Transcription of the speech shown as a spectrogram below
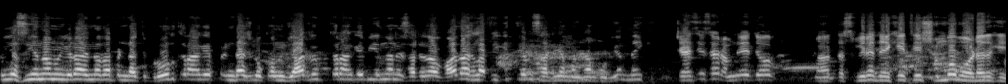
ਵੀ ਅਸੀਂ ਇਹਨਾਂ ਨੂੰ ਜਿਹੜਾ ਇਹਨਾਂ ਦਾ ਪਿੰਡਾਂ 'ਚ ਵਿਰੋਧ ਕਰਾਂਗੇ ਪਿੰਡਾਂ 'ਚ ਲੋਕਾਂ ਨੂੰ ਜਾਗਰੂਕ ਕਰਾਂਗੇ ਵੀ ਇਹਨਾਂ ਨੇ ਸਾਡੇ ਨਾਲ ਵਾਅਦਾ ਖਿਲਾਫੀ ਕੀਤੀ ਹੈ ਵੀ ਸਾਡੀਆਂ ਮੰਗਾਂ ਪੂਰੀਆਂ ਨਹੀਂ ਕੀਤੀਆਂ जैसे सर हमने जो अ, तस्वीरें देखी थी शंभू बॉर्डर की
